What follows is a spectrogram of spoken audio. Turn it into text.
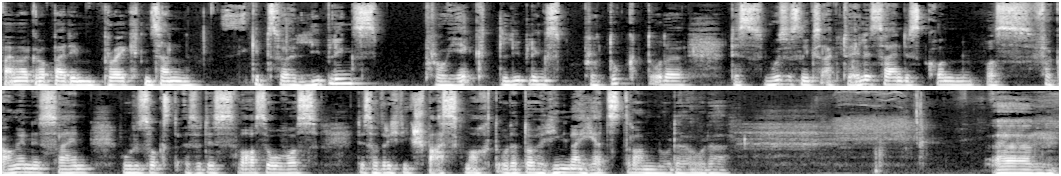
weil wir gerade bei den Projekten sind, gibt es so ein Lieblingsprojekt Projekt, Lieblingsprodukt oder das muss es nichts Aktuelles sein, das kann was Vergangenes sein, wo du sagst, also das war so was, das hat richtig Spaß gemacht oder da hing mein Herz dran oder oder ähm,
